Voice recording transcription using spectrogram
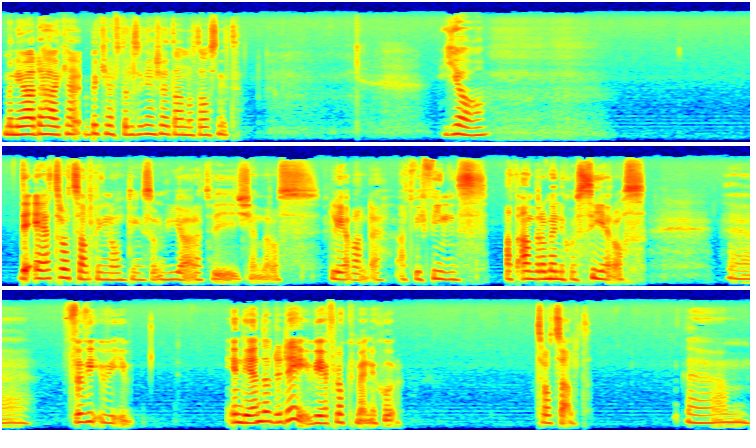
Men ja, det här kan, bekräftelse kanske är ett annat avsnitt. Ja, Det är trots allt någonting som gör att vi känner oss levande, att vi finns, att andra människor ser oss. Eh, för vi, vi, in the end of the day, vi är flockmänniskor. Trots allt. Ehm,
